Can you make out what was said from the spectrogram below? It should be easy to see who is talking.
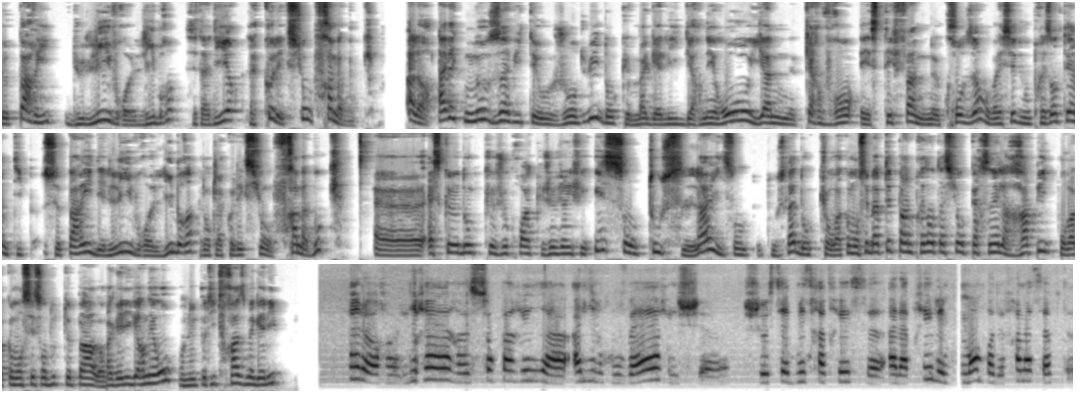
Speaker 1: le pari du livre libre, c'est-à-dire la collection Framabook. Alors, avec nos invités aujourd'hui, donc Magali Garnero, Yann Carvran et Stéphane Crozin, on va essayer de vous présenter un petit peu ce pari des livres libres, donc la collection Framabook. Euh, Est-ce que donc je crois que je vérifie, ils sont tous là, ils sont tous là. Donc on va commencer bah, peut-être par une présentation personnelle rapide. On va commencer sans doute par Magali Garnero. A une petite phrase, Magali.
Speaker 2: Alors, libraire sur Paris à, à Livre Ouvert et je, je, suis aussi administratrice à l'April et membre de Framasoft.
